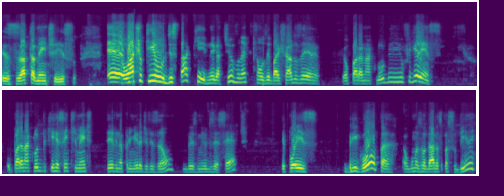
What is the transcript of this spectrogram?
Exatamente isso. É, eu acho que o destaque negativo, né, que são os rebaixados, é, é o Paraná Clube e o Figueirense. O Paraná Clube que recentemente teve na primeira divisão, em 2017, depois brigou para algumas rodadas para subir, né?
